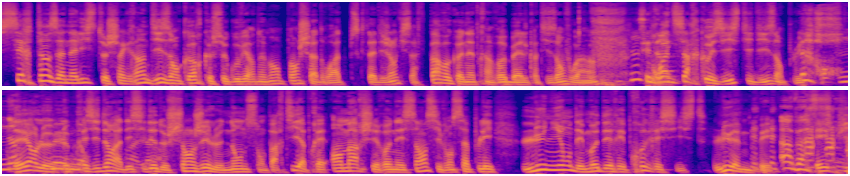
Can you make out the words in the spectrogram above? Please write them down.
Certains analystes chagrins disent encore que ce gouvernement penche à droite, parce que tu as des gens qui savent pas reconnaître un rebelle quand ils en voient un. C'est Droite sarkozyste, ils disent en plus. D'ailleurs, le, président a décidé de changer le nom de son parti. Après En Marche et Renaissance, ils vont s'appeler l'Union des modérés progressistes, l'UMP. Ah bah, Et puis,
